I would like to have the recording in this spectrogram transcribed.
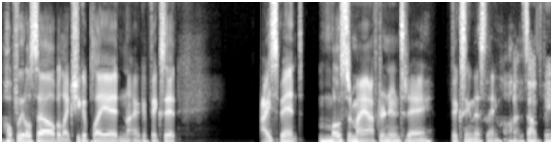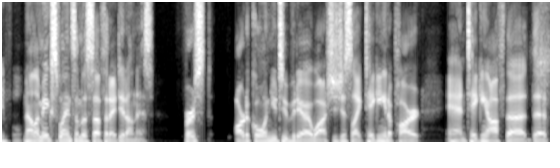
hopefully it'll sell, but like she could play it and I could fix it. I spent most of my afternoon today fixing this thing. Oh, that sounds painful. Now, let me explain some of the stuff that I did on this. First article and YouTube video I watched is just like taking it apart and taking off the the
